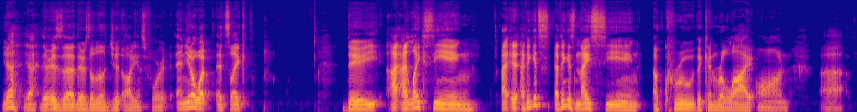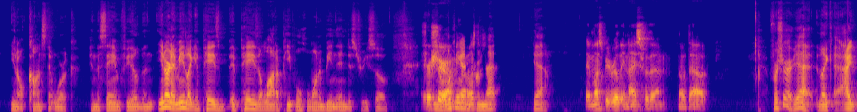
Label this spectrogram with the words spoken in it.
Yeah, yeah, there is a, there's a legit audience for it, and you know what? It's like they. I, I like seeing. I, I think it's I think it's nice seeing a crew that can rely on uh, you know, constant work in the same field, and you know what I mean. Like it pays it pays a lot of people who want to be in the industry. So eh, for sure, know, looking I mean, at it from that, yeah, it must be really nice for them, no doubt. For sure, yeah. Like I,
